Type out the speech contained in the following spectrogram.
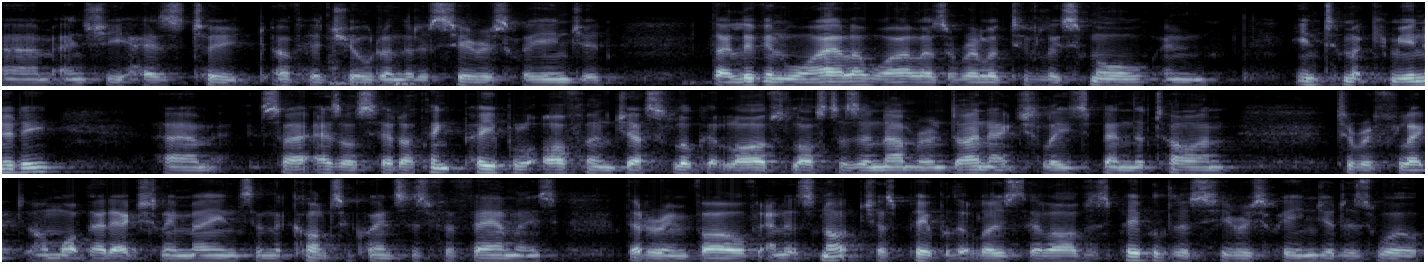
um, and she has two of her children that are seriously injured. They live in Whyalla. Whyalla is a relatively small and intimate community. Um, so, as I said, I think people often just look at lives lost as a number and don't actually spend the time to reflect on what that actually means and the consequences for families that are involved. And it's not just people that lose their lives, it's people that are seriously injured as well,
